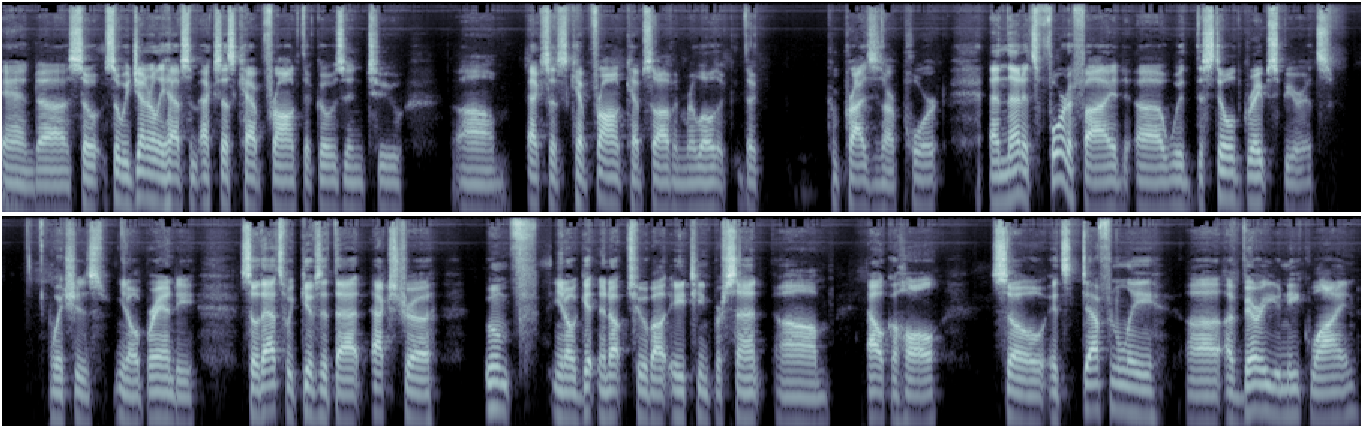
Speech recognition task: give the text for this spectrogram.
and uh, so so we generally have some excess Cab Franc that goes into um, excess Cab Franc, Cab Sauv, and Merlot that, that, comprises our port, and then it's fortified uh, with distilled grape spirits, which is you know brandy. So that's what gives it that extra oomph. You know, getting it up to about eighteen percent um, alcohol. So it's definitely uh, a very unique wine.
